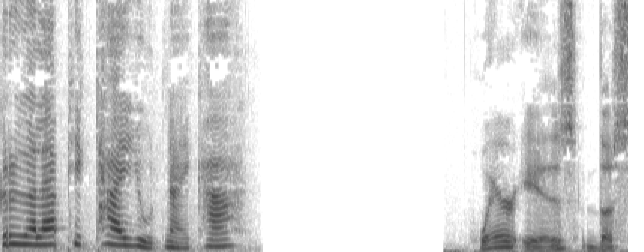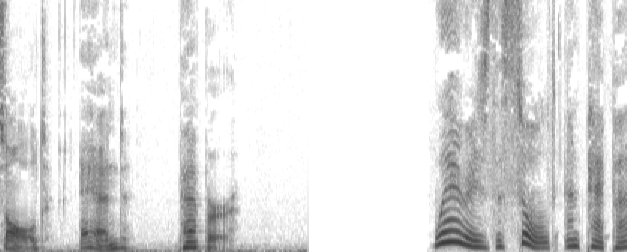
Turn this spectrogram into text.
เกลือและพริกไทยอยู่ไหนคะ Where is the salt and pepper? Where is the salt and pepper?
